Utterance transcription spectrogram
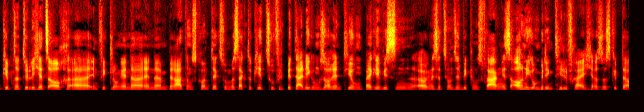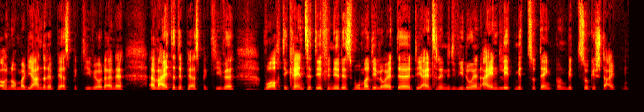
gibt natürlich jetzt auch äh, Entwicklungen in, der, in einem Beratungskontext, wo man sagt, okay, zu viel Beteiligungsorientierung bei gewissen Organisationsentwicklungsfragen ist auch nicht unbedingt hilfreich. Also es gibt ja auch nochmal die andere Perspektive oder eine erweiterte Perspektive, wo auch die Grenze definiert ist, wo man die Leute, die einzelnen Individuen einlädt, mitzudenken und mitzugestalten.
